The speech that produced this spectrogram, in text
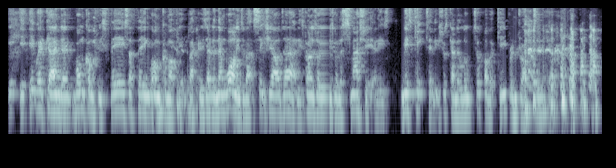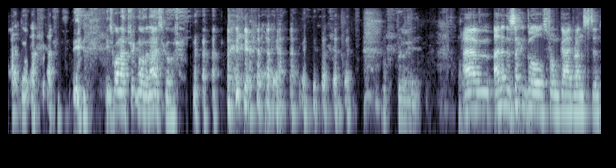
it, it was kind of one come off his face, I think, one come off the back of his head, and then one is about six yards out and he's gone as though he's going to smash it and he's miskicked it. It's just kind of looped up of a keeper and dropped it. it's one hat trick more than I scored. Brilliant. Um, and then the second goals from Guy Branston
